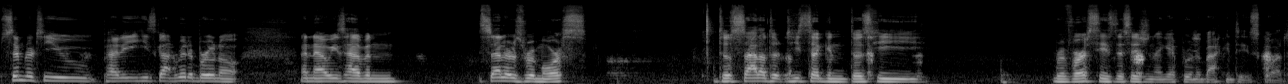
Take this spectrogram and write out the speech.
similar to you, Paddy, he's gotten rid of Bruno and now he's having seller's remorse. Does Salah, to, he's thinking, does he reverse his decision and get Bruno back into his squad?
